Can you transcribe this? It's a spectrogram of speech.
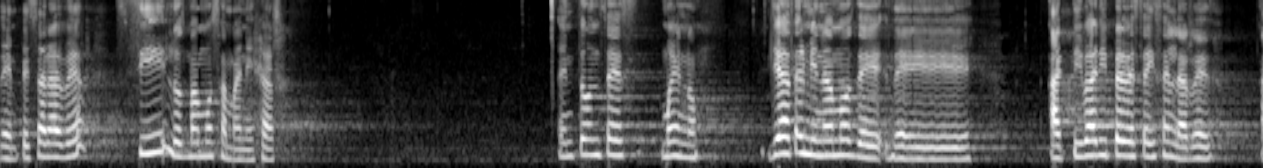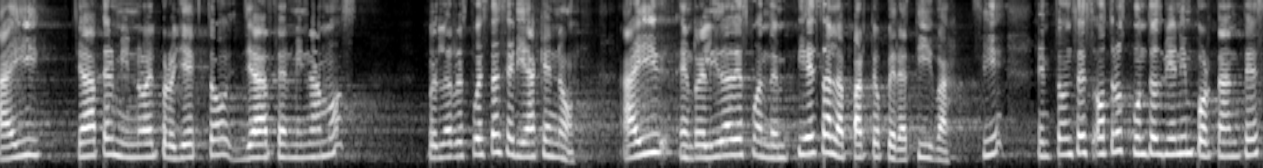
empezar a ver si los vamos a manejar. Entonces, bueno, ya terminamos de, activar IPv6 en la red. Ahí ya terminó el proyecto, ya terminamos. Pues la respuesta sería que no. Ahí en realidad es cuando empieza la parte operativa. ¿sí? Entonces, otros puntos bien importantes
